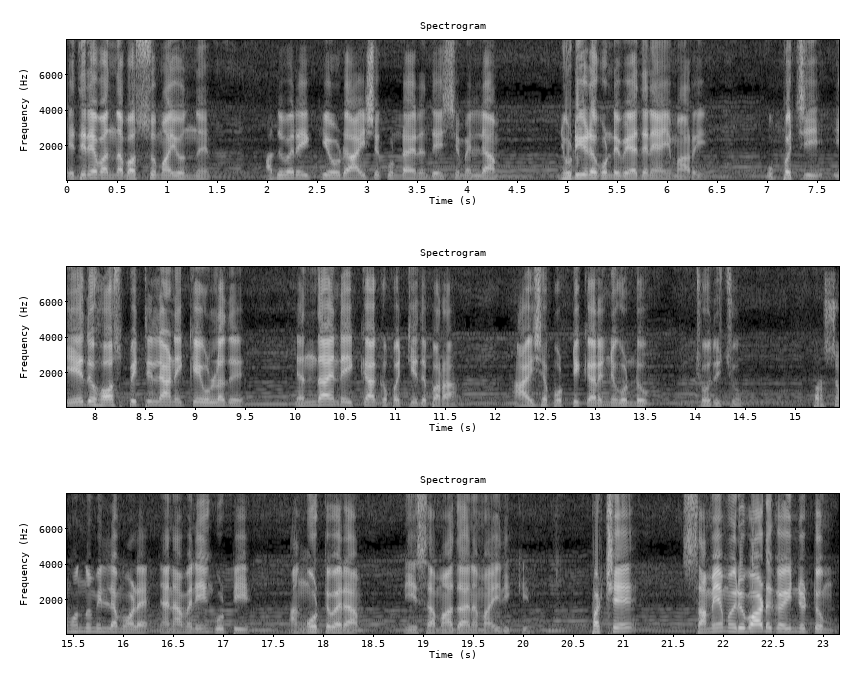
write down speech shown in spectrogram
എതിരെ വന്ന ബസ്സുമായി ഒന്ന് അതുവരെ ഇക്കയോട് ആയിഷക്കുണ്ടായിരുന്ന ദേഷ്യമെല്ലാം ഞൊടിയുടെ കൊണ്ട് വേദനയായി മാറി. ഉപ്പച്ചി ഏത് ഹോസ്പിറ്റലിലാണ് ഇക്കയുള്ളത്? എന്താ എന്റെ ഇക്കാക്ക് പറ്റിയത് പറ. ആയിഷ പൊട്ടിക്കരഞ്ഞുകൊണ്ട് ചോദിച്ചു. പ്രശ്നമൊന്നുമില്ല മോളെ ഞാൻ അവനെയും കൂട്ടി അങ്ങോട്ട് വരാം. നീ സമാധാനമായിരിക്കും. പക്ഷേ സമയം ഒരുപാട് കഴിഞ്ഞിട്ടും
